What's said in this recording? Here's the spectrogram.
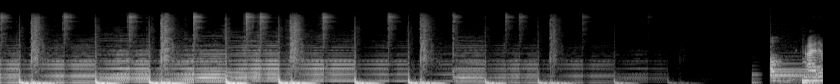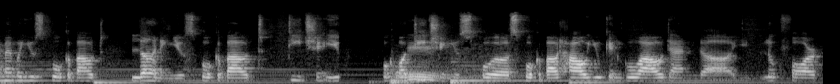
I remember you spoke about learning, you spoke about teaching, you spoke about Mm. teaching, you sp- spoke about how you can go out and uh, look for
